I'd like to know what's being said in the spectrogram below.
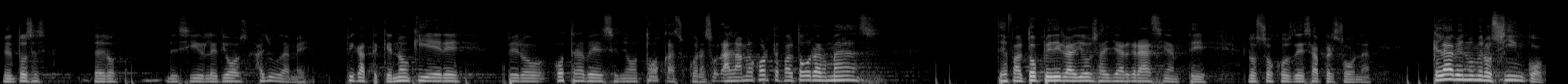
Entonces, pero decirle, Dios, ayúdame. Fíjate que no quiere, pero otra vez, Señor, toca su corazón. A lo mejor te faltó orar más. Te faltó pedirle a Dios hallar gracia ante los ojos de esa persona. Clave número 5.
